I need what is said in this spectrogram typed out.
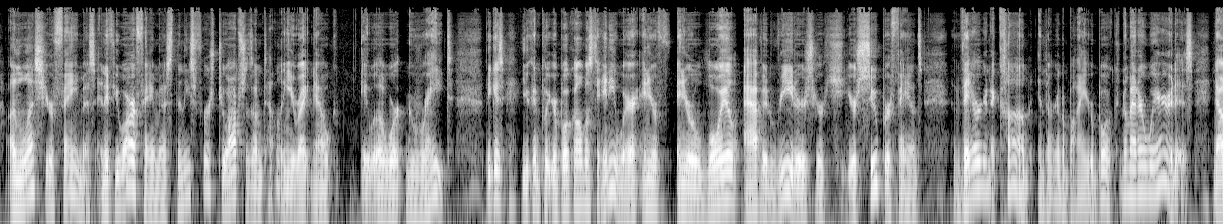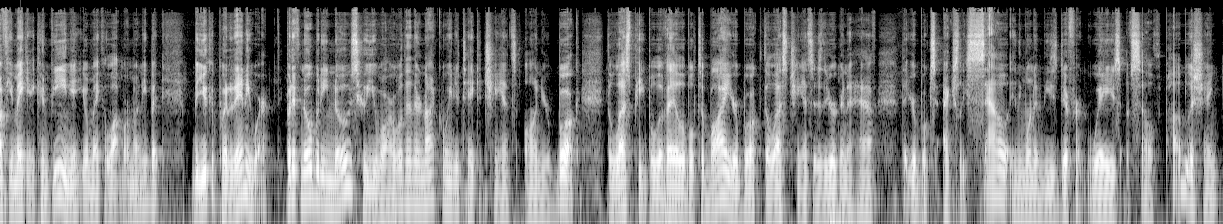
unless you're famous. And if you are famous, then these first two options I'm telling you right now it will work great. Because you can put your book almost anywhere and your and your loyal avid readers your your super fans they're going to come and they're going to buy your book no matter where it is. Now if you make it convenient you'll make a lot more money but but you can put it anywhere. But if nobody knows who you are well then they're not going to take a chance on your book. The less people available to buy your book the less chances you're going to have that your books actually sell in one of these different ways of self-publishing.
